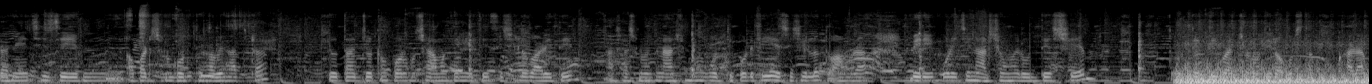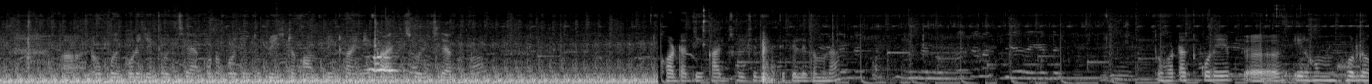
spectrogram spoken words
জানিয়েছে যে অপারেশন করতে হবে হাতটা। তো তার জন্য কর্মচারী আমাকে নিতে এসেছিল বাড়িতে। আর শাশুড়িমাকে নার্সিংহোমে ভর্তি করে দিয়ে এসেছিল। তো আমরা বেরিয়ে পড়েছি নার্সিংহোমের উদ্দেশ্যে। তো দেখতেই পাচ্ছ নদীর অবস্থা খুব খারাপ। নৌকোয় করে যেতে হচ্ছে। এখনও পর্যন্ত ব্রিজটা কমপ্লিট হয়নি। কাজ চলছে এখনও খটা দিয়ে কাজ চলছে দেখতে পেলে তোমরা। তো হঠাৎ করে এরকম হলো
